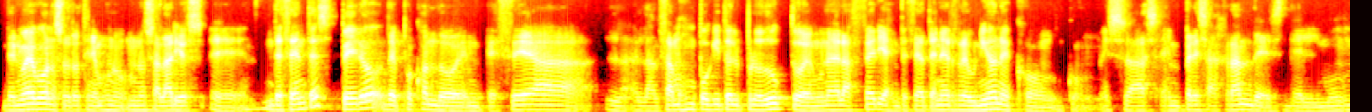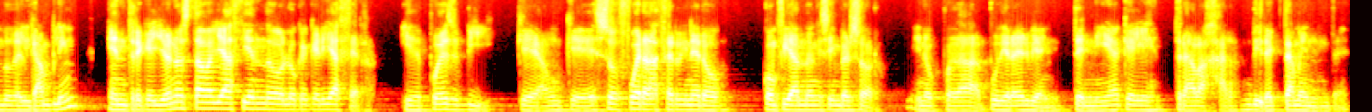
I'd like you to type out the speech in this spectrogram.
de nuevo, nosotros teníamos unos salarios eh, decentes, pero después cuando empecé a, lanzamos un poquito el producto en una de las ferias, empecé a tener reuniones con, con esas empresas grandes del mundo del gambling, entre que yo no estaba ya haciendo lo que quería hacer y después vi que aunque eso fuera hacer dinero confiando en ese inversor y nos pueda, pudiera ir bien, tenía que trabajar directamente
